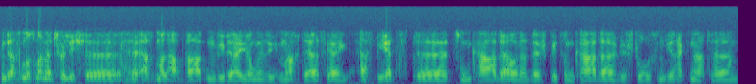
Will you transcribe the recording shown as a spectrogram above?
Das muss man natürlich äh, erstmal abwarten, wie der Junge sich macht. Er ist ja erst jetzt äh, zum Kader oder sehr spät zum Kader gestoßen, direkt nach der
